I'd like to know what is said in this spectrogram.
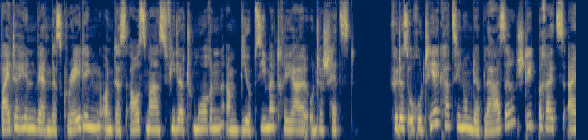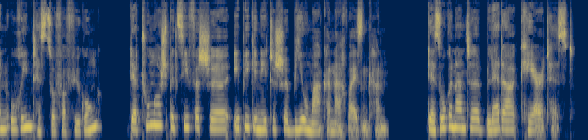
Weiterhin werden das Grading und das Ausmaß vieler Tumoren am Biopsiematerial unterschätzt. Für das Urothelkarzinom der Blase steht bereits ein Urintest zur Verfügung, der tumorspezifische epigenetische Biomarker nachweisen kann. Der sogenannte Bladder Care Test.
